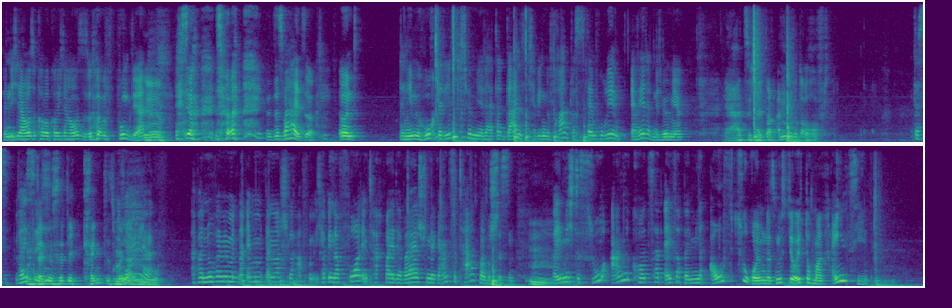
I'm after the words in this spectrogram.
Wenn ich nach Hause komme, komme ich nach Hause, so Punkt, ja. Ja. Also, so, das war halt so. Und dann gehen wir hoch, der redet nicht mit mir, der hat da gar nichts. Ich habe ihn gefragt, was ist dein Problem? Er redet nicht mit mir. Er hat sich halt was anderes erhofft. Das weiß Und ich. dann ist das gekränktes Ja, Männer-Ego. aber nur weil wir mit, miteinander schlafen. Ich habe ihn davor, den Tag, weil der war ja schon der ganze Tag mal beschissen. Mm. Weil mich das so angekotzt hat, einfach bei mir aufzuräumen. Das müsst ihr euch doch mal reinziehen.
